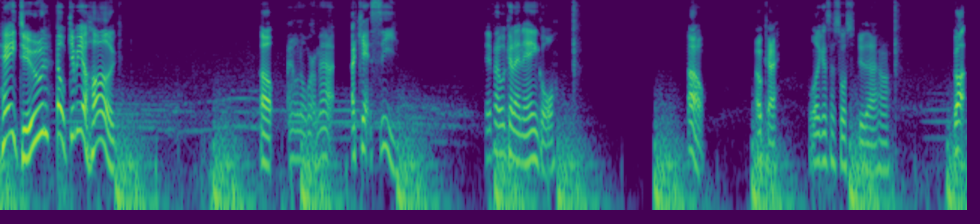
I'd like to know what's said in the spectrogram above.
Hey, dude! Yo, give me a hug! Oh, I don't know where I'm at. I can't see. If I look at an angle. Oh. Okay. Well, I guess I'm supposed to do that, huh? What?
